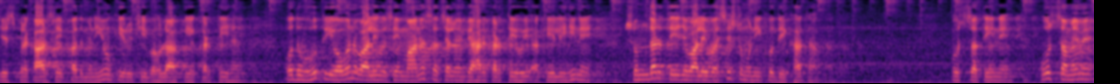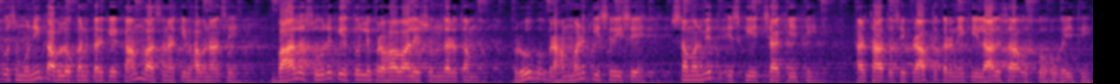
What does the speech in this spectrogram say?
जिस प्रकार से पद्मनियों की रुचि बहुला की करती है, उद्भूत यौवन वाली उसे मानस अचल में विहार करती हुई अकेली ही ने सुंदर तेज वाले वशिष्ठ मुनि को देखा था। उस सती ने उस समय में उस मुनि का अवलोकन करके काम वासना की भावना से बाल सूर्य के तुल्य प्रभाव वाले सुंदरतम रूप ब्राह्मण की श्री से समन्वित इसकी इच्छा की थी। अर्थात उसे प्राप्त करने की लालसा उसको हो गई थी।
